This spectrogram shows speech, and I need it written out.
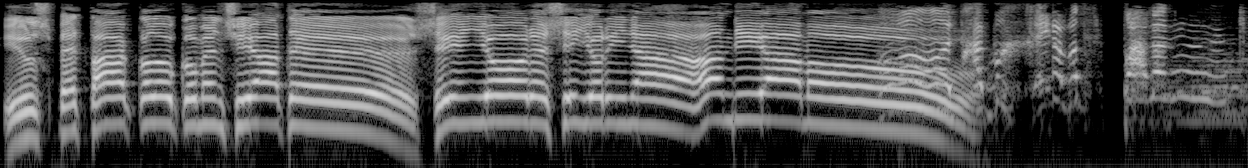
Il spettacolo cominciate! Signore e signorina, andiamo! Oh, het gaat beginnen, wat spannend!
